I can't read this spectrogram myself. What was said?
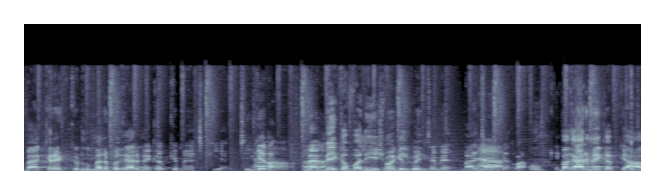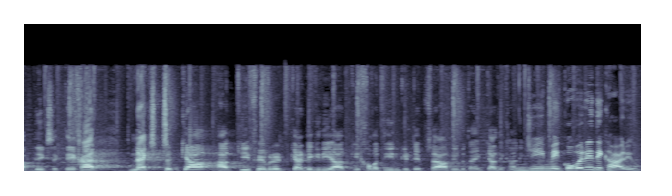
मैं करेक्ट कर दूँ मैंने बगैर मेकअप के मैच किया है ठीक है ना? हाँ, मैं मेकअप वाली यशमा गिल को इनसे मैच नहीं हाँ, कर रहा. बगैर मेकअप के आप देख सकते हैं। खैर नेक्स्ट क्या आपकी फेवरेट कैटेगरी आपकी खवतीन की टिप्स है आप ही बताएँ क्या दिखा रही जी मेकओवर ही दिखा रही हूँ।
